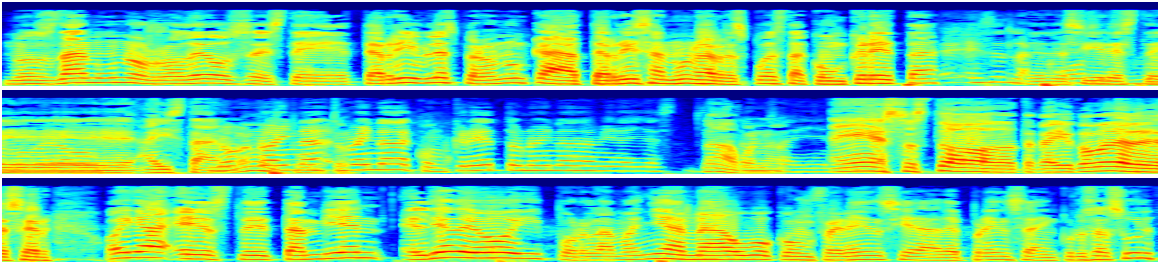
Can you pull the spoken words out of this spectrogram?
nos dan unos rodeos este terribles, pero nunca aterrizan una respuesta concreta. Esa es la de cosa, decir, este, ahí está. No, No, no hay El na- punto. no hay nada concreto, no hay nada, mira, ya, ya Ah, bueno, ahí en- eso es todo, Tocayo, como debe de ser. Oiga, este, también el día de hoy por la mañana hubo conferencia de prensa en Cruz Azul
